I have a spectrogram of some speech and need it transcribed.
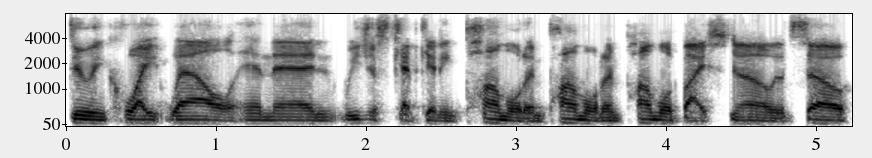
doing quite well, and then we just kept getting pummeled and pummeled and pummeled by snow, and so.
